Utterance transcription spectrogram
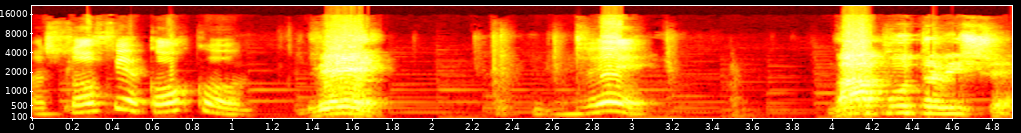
A Sofija koliko? Dve, Dve. dva puta više.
